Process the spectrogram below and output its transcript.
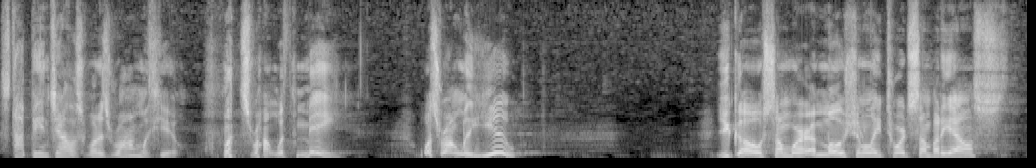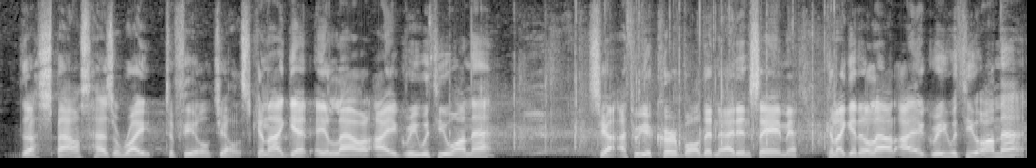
Stop being jealous. What is wrong with you? What's wrong with me? What's wrong with you? You go somewhere emotionally towards somebody else, the spouse has a right to feel jealous. Can I get a loud, I agree with you on that? See, I, threw you a curveball, didn't I? I didn't say amen. Can I get a loud? I agree with you on that.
